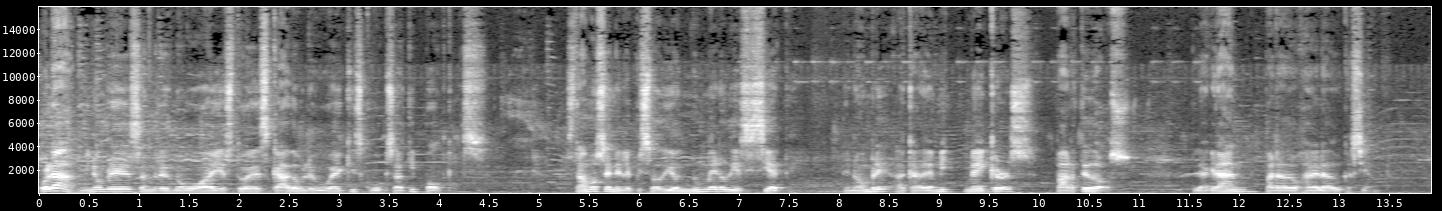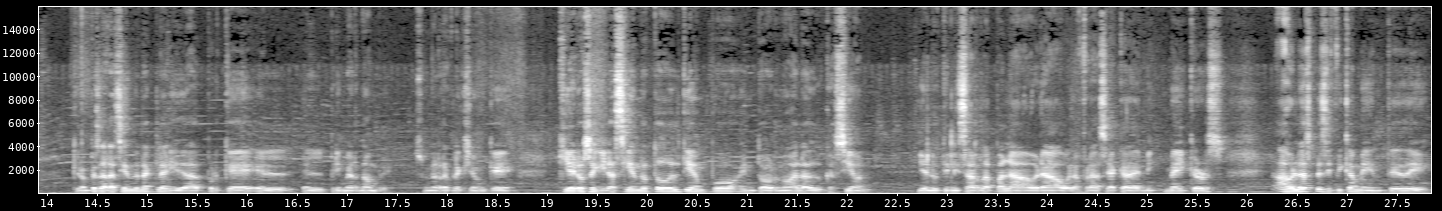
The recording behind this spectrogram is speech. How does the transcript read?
Hola, mi nombre es Andrés Novoa y esto es KWX Kuoxati Podcast. Estamos en el episodio número 17, de nombre Academic Makers, parte 2, la gran paradoja de la educación. Quiero empezar haciendo una claridad porque el primer nombre es una reflexión que quiero seguir haciendo todo el tiempo en torno a la educación y el utilizar la palabra o la frase Academic Makers habla específicamente de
